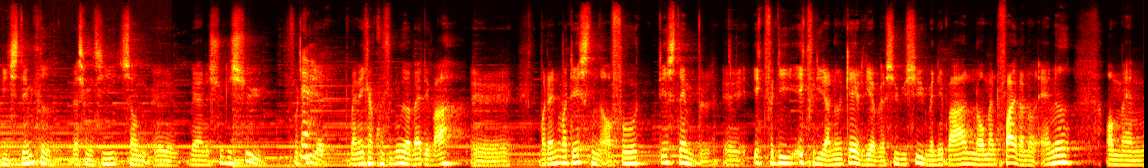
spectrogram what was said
blive stemplet, hvad skal man sige, som øh, værende psykisk syg, fordi Ja. at man ikke har kunne finde ud af, hvad det var. Øh, hvordan var det sådan at få det stempel? Øh, ikke, fordi, ikke fordi der er noget galt i at være psykisk syg, men det er bare, når man fejler noget andet, og man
